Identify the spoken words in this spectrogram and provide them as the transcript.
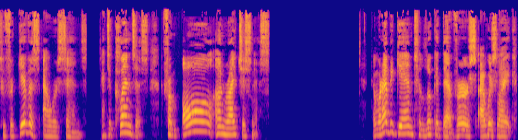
to forgive us our sins and to cleanse us from all unrighteousness. And when I began to look at that verse, I was like,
